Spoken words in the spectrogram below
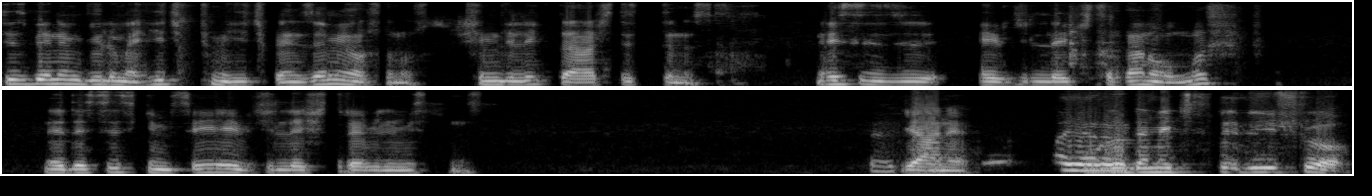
Siz benim gülüme hiç mi hiç benzemiyorsunuz. Şimdilik değersizsiniz. Ne sizi evcilleştiren olmuş ne de siz kimseyi evcilleştirebilmişsiniz. Evet. Yani Ayarı, burada demek istediği şu.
